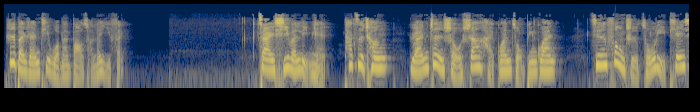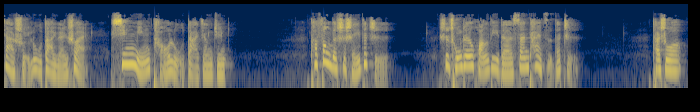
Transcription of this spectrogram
日本人替我们保存了一份。在檄文里面，他自称原镇守山海关总兵官。今奉旨总理天下水陆大元帅，兴明讨虏大将军。他奉的是谁的旨？是崇祯皇帝的三太子的旨。他说：“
